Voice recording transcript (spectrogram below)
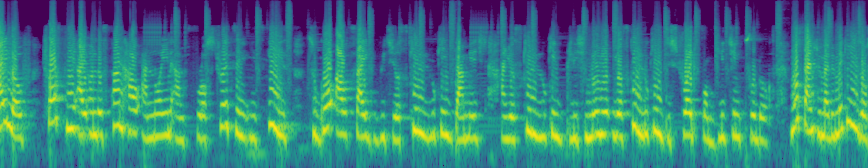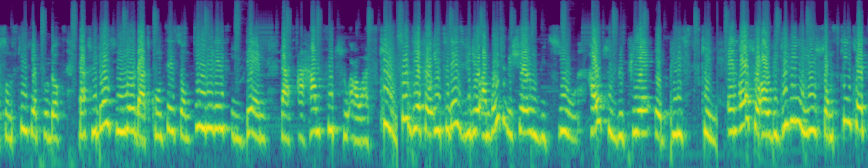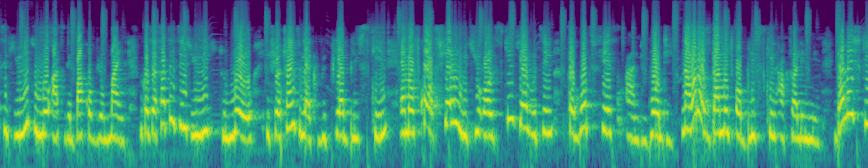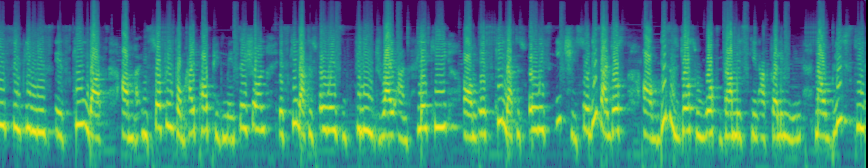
high love Trust me, I understand how annoying and frustrating it is to go outside with your skin looking damaged and your skin looking bleached, your skin looking destroyed from bleaching products. Most times we might be making use of some skincare products that we don't know that contain some ingredients in them that are harmful to our skin. So therefore, in today's video, I'm going to be sharing with you how to repair a bleached skin. And also, I'll be giving you some skincare tips you need to know at the back of your mind because there are certain things you need to know if you're trying to like repair bleached skin. And of course sharing with you all skincare routine for both face and body. Now what does damage or bleached skin actually mean? Damaged skin simply means a skin that um is suffering from hyperpigmentation a skin that is always feeling dry and flaky um a skin that is always itchy. So these are just um this is just what damaged skin actually mean. Now bleached skin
